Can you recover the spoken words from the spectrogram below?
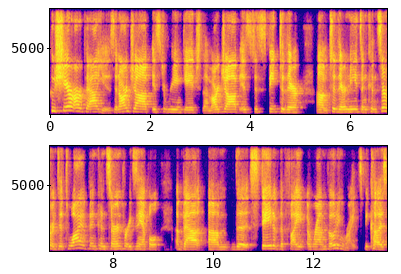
who share our values, and our job is to re-engage them. Our job is to speak to their um, to their needs and concerns. It's why I've been concerned, for example, about um, the state of the fight around voting rights, because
